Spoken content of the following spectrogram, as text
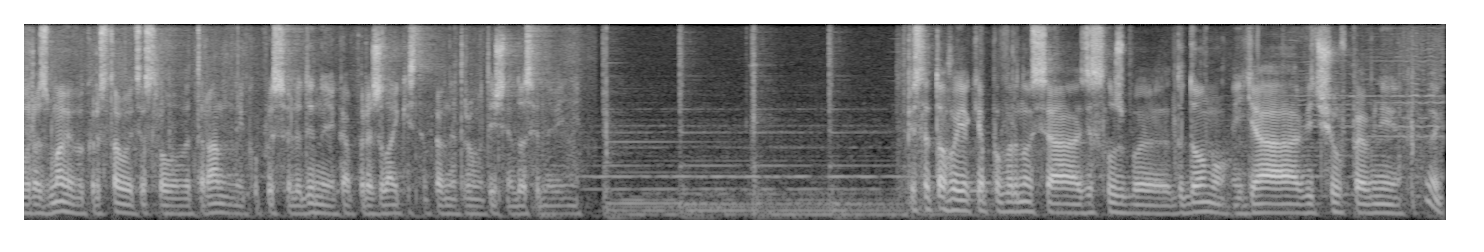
в розмові використовується слово ветеран, як описує людину, яка пережила якийсь напевне травматичний досвід на війні. Після того, як я повернувся зі служби додому, я відчув певні ну, як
